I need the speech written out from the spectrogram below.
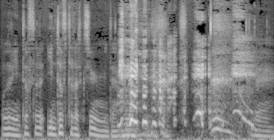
오늘 은 인터스텔라, 인터스텔라 특집입니다. 네.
